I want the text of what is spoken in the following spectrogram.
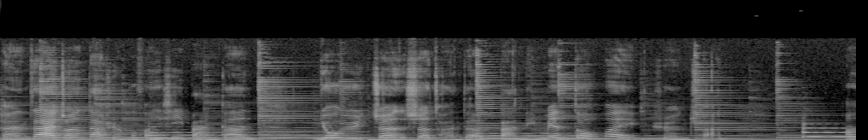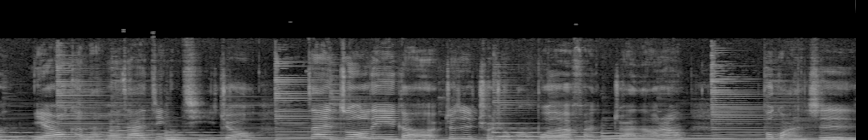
可能在中央大学不分系版跟忧郁症社团的版里面都会宣传。嗯，也有可能会在近期就在做另一个，就是球球广播的粉专，然后让不管是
